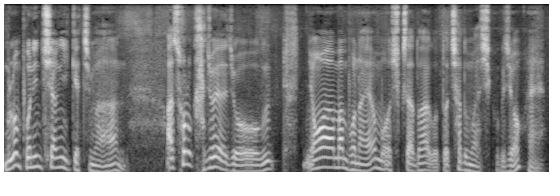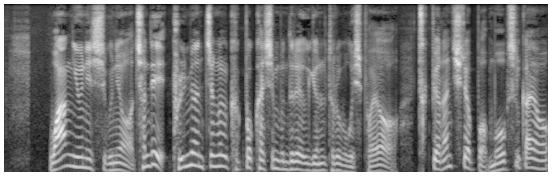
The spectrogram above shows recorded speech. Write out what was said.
물론 본인 취향이 있겠지만, 아, 서로 가져야죠. 그 영화만 보나요? 뭐 식사도 하고 또 차도 마시고, 그죠? 네. 왕윤희 씨군요. 천디, 불면증을 극복하신 분들의 의견을 들어보고 싶어요. 특별한 치료법 뭐 없을까요?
